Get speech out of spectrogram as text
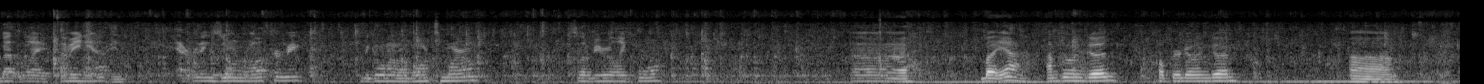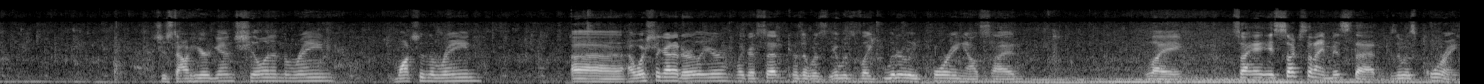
but like, I mean, yeah, everything's going well for me. I'll be going on a walk tomorrow, so that'll be really cool. Uh, but yeah, I'm doing good. Hope you're doing good. Uh, just out here again, chilling in the rain, watching the rain. Uh, I wish I got it earlier, like I said, because it was it was like literally pouring outside. Like, so I, it sucks that I missed that because it was pouring,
